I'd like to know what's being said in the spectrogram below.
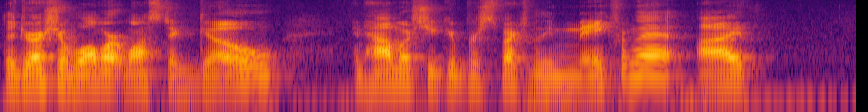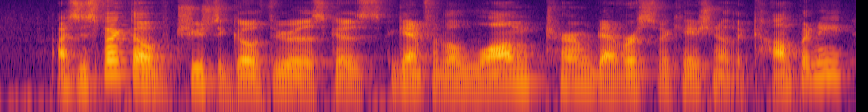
the direction Walmart wants to go and how much you could prospectively make from that, I I suspect they'll choose to go through this because, again, for the long term diversification of the company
